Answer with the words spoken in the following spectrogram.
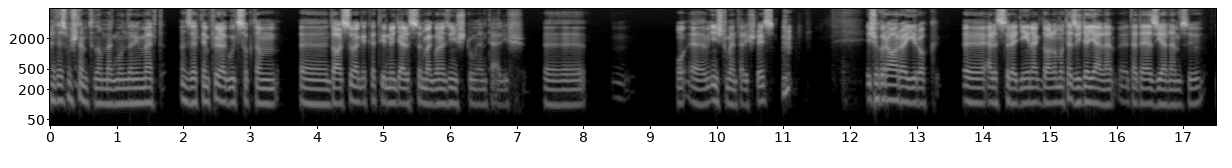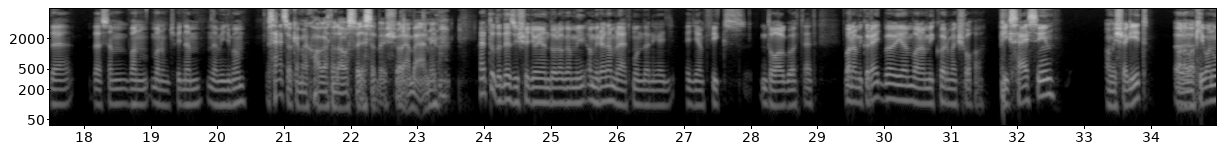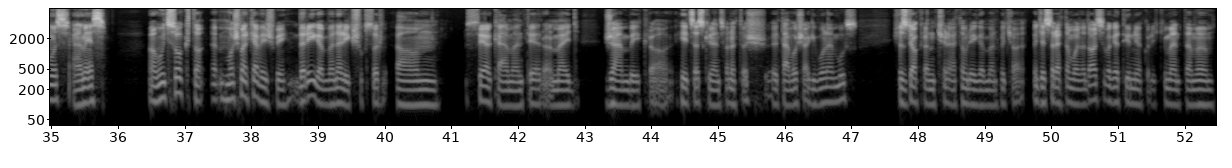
Hát ezt most nem tudom megmondani, mert azért én főleg úgy szoktam ö, dalszövegeket írni, hogy először megvan az instrumentális ö, ö, instrumentális rész, és akkor arra írok ö, először egy énekdallamot, ez így a jellem, tehát ez jellemző, de, de szem van, van úgy, hogy nem, nem így van. Ezt hányszor kell meghallgatnod ahhoz, hogy eszedbe is során bármi? Hát tudod, ez is egy olyan dolog, ami, amire nem lehet mondani egy, egy ilyen fix dolgot. Tehát van, amikor egyből jön, van, amikor meg soha. Fix helyszín, ami segít, valahol kivonulsz, elmész. Amúgy szokta, most már kevésbé, de régebben elég sokszor um, Szélkálmán térről megy Zsámbékra 795-ös távolsági volánbusz, és ezt gyakran csináltam régebben, hogyha, hogyha szerettem volna dalszöveget írni, akkor így kimentem um,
